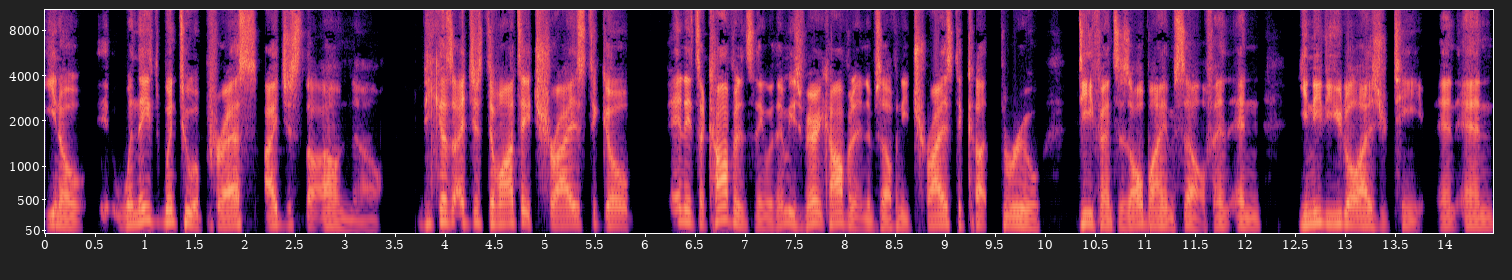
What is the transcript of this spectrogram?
you know when they went to a press, I just thought, oh no, because I just Devonte tries to go, and it's a confidence thing with him. He's very confident in himself, and he tries to cut through defenses all by himself, and and you need to utilize your team, and and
